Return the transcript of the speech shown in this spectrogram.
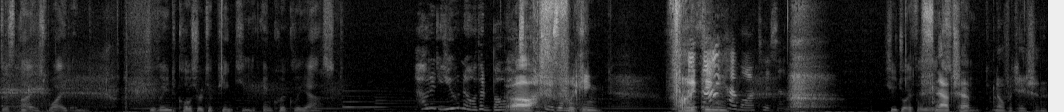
His eyes widened. She leaned closer to Pinkie and quickly asked, How did you know that Bo has Ah, autism? freaking, Yes, I freaking have autism. She joyfully Snapchat exclaimed. notification.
